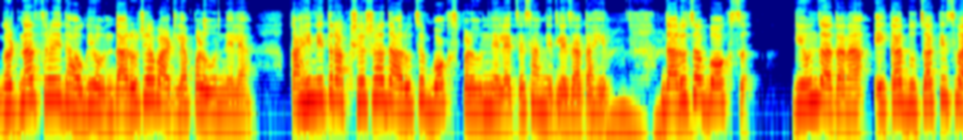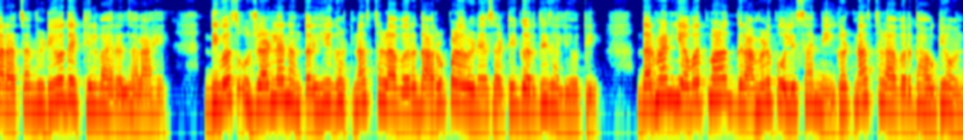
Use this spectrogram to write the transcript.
घटनास्थळी धाव घेऊन दारूच्या बाटल्या पळवून नेल्या. काहींनी तर अक्षरशः दारूचे बॉक्स पळवून नेल्याचे सांगितले जात आहे. दारूचा बॉक्स घेऊन जाताना एका दुचाकीस्वाराचा व्हिडिओ देखील व्हायरल झाला आहे. दिवस उजाडल्यानंतर ही घटनास्थळावर दारू पळविण्यासाठी गर्दी झाली होती. दरम्यान यवतमाळ ग्रामीण पोलिसांनी घटनास्थळावर धाव घेऊन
